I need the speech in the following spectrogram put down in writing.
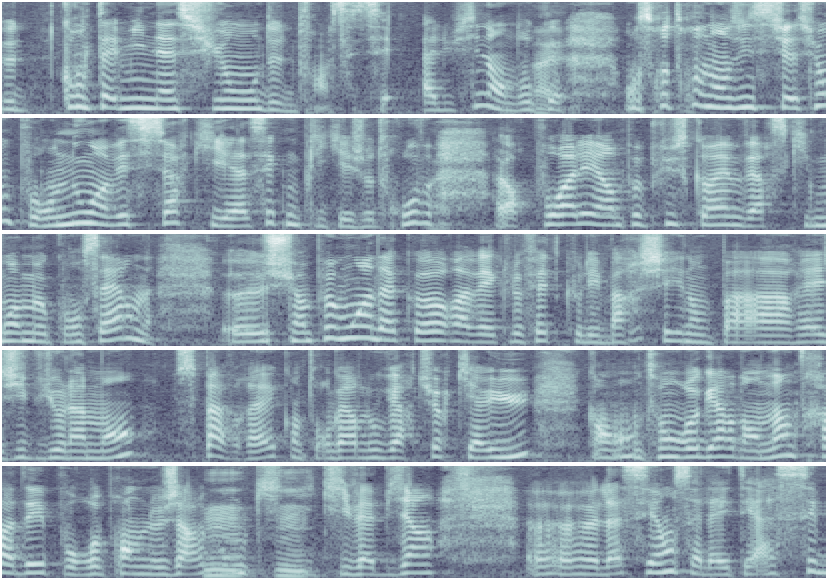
de, contamination. De, enfin, c'est hallucinant. Donc, euh, on se retrouve dans une situation pour nous investisseurs qui est assez compliquée, je trouve. Alors, pour aller un peu plus quand même vers ce qui moi me concerne, euh, je suis un peu moins d'accord avec le fait que les marchés n'ont pas réagi violemment. C'est pas vrai. Quand on regarde l'ouverture qu'il y a eu, quand on regarde en intraday, pour reprendre le jargon mm, qui, mm. qui, va bien, la séance, elle a été assez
